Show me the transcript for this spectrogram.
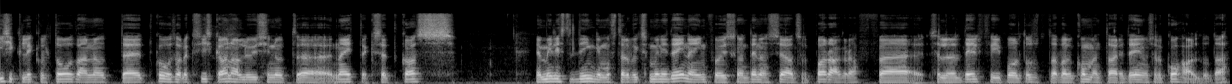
isiklikult oodanud, et kohus oleks siiski analüüsinud äh, näiteks, et kas ja millistel tingimustel võiks mõni teine infoühiskonna teenuse seaduse paragrahv äh, sellele Delfi poolt osutatavale kommentaariteenusele kohalduda.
